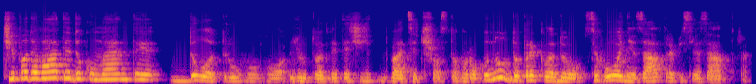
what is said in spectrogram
Чи подавати документи до 2 лютого 2026 року? Ну, до прикладу, сьогодні, завтра, післязавтра.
